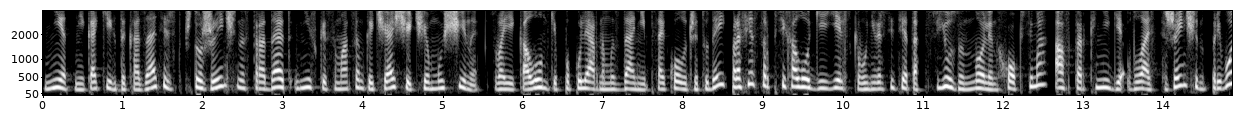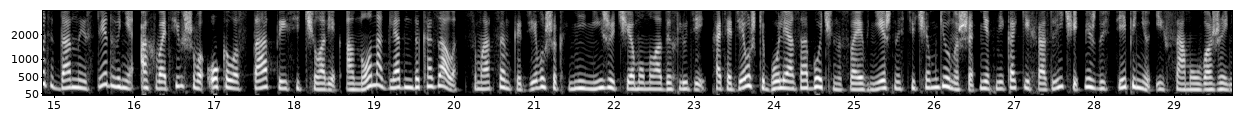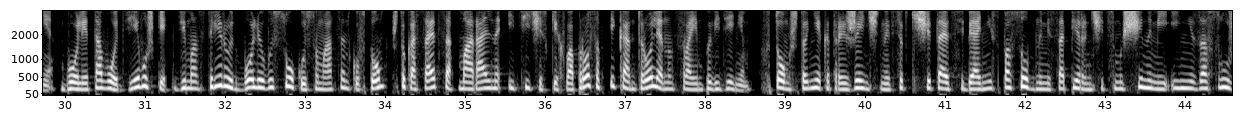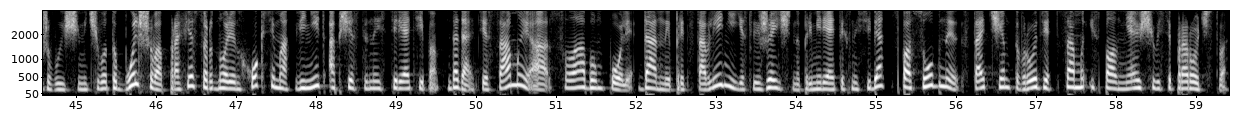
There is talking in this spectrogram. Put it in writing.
Нет никаких доказательств, что женщины страдают низкой самооценкой чаще, чем мужчины. В своей колонке в популярном издании Psychology Today профессор психологии Ельского университета Сьюз Сьюзен Нолин Хоксима, автор книги «Власть женщин», приводит данные исследования, охватившего около 100 тысяч человек. Оно наглядно доказало, самооценка девушек не ниже, чем у молодых людей. Хотя девушки более озабочены своей внешностью, чем юноши, нет никаких различий между степенью их самоуважения. Более того, девушки демонстрируют более высокую самооценку в том, что касается морально-этических вопросов и контроля над своим поведением. В том, что некоторые женщины все-таки считают себя себя неспособными соперничать с мужчинами и не заслуживающими чего-то большего, профессор Нолин Хоксима винит общественные стереотипы. Да-да, те самые о слабом поле. Данные представления, если женщина примеряет их на себя, способны стать чем-то вроде самоисполняющегося пророчества.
